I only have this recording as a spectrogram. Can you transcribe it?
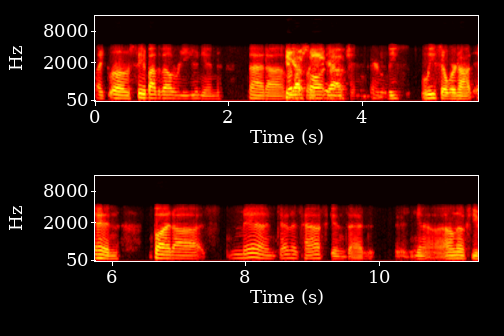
like or Saved by the Bell reunion that uh, Yep, I Screech saw it. Yeah. and, and Lisa, Lisa were not in, but uh, man, Dennis Haskins had. You know, I don't know if you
